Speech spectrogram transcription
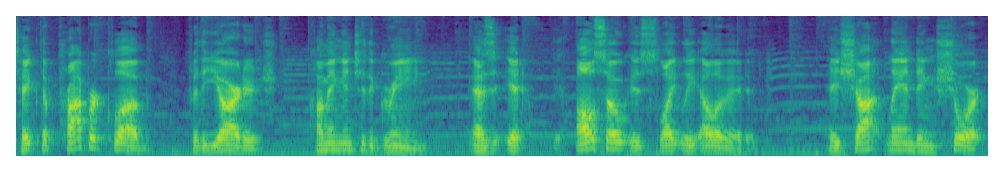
Take the proper club for the yardage coming into the green as it also is slightly elevated. A shot landing short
